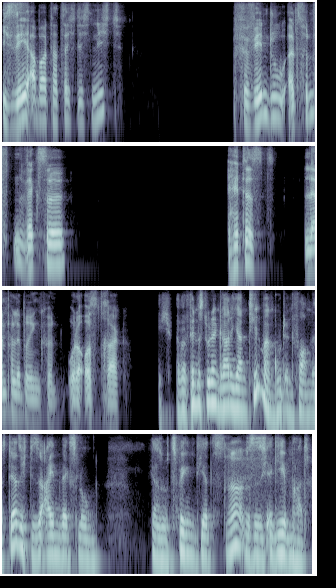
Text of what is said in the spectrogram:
ich sehe aber tatsächlich nicht, für wen du als fünften Wechsel hättest Lemperle bringen können oder Ostrak. Ich, aber findest du denn gerade Jan Thielmann gut in Form, dass der sich diese Einwechslung ja so zwingend jetzt, ne, dass er sich ergeben hat?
